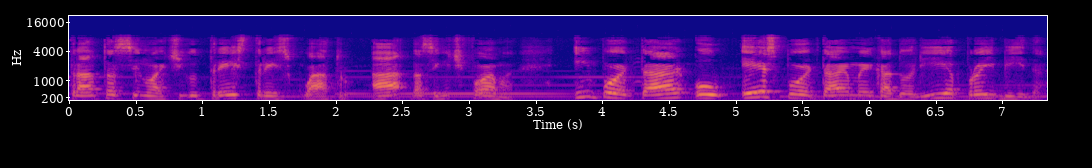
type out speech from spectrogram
trata-se no artigo 334-A da seguinte forma: importar ou exportar mercadoria proibida,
